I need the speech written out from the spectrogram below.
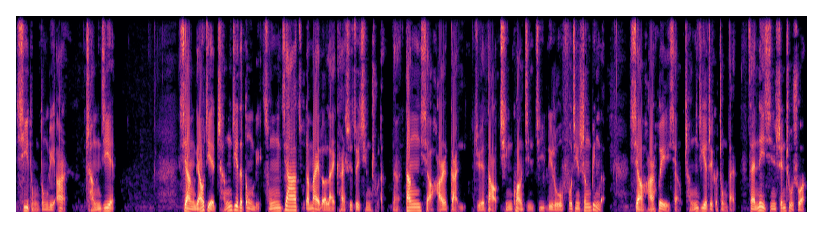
系统动力二：承接。想了解承接的动力，从家族的脉络来看是最清楚的。那当小孩感觉到情况紧急，例如父亲生病了，小孩会想承接这个重担，在内心深处说：“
